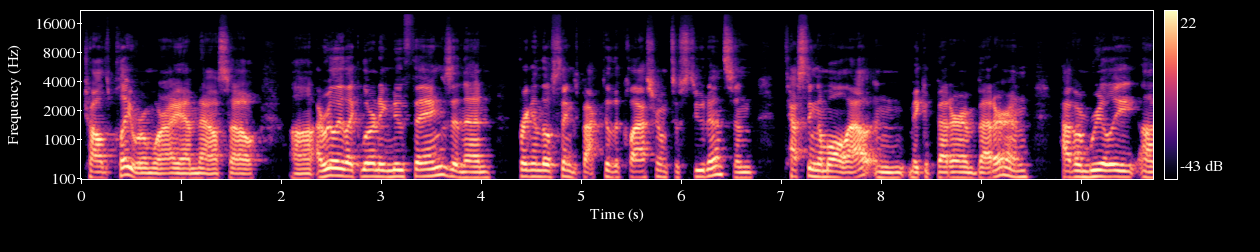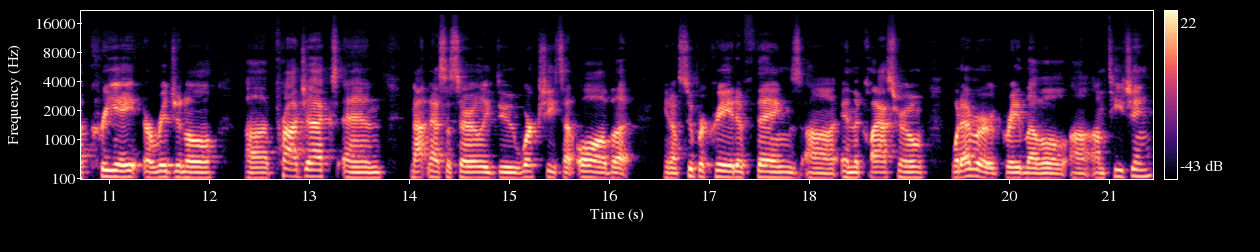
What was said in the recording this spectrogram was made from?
child's playroom where I am now. So uh, I really like learning new things and then bringing those things back to the classroom to students and testing them all out and make it better and better and have them really uh, create original uh, projects and not necessarily do worksheets at all, but you know, super creative things uh, in the classroom, whatever grade level uh, I'm teaching,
